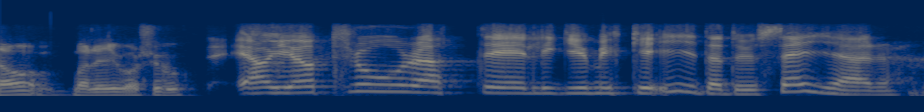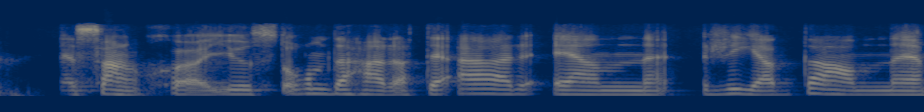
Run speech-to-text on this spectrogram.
Ja, Marie, varsågod. Ja, jag tror att det ligger mycket i det du säger, Sandsjö, just om det här att det är en redan eh,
